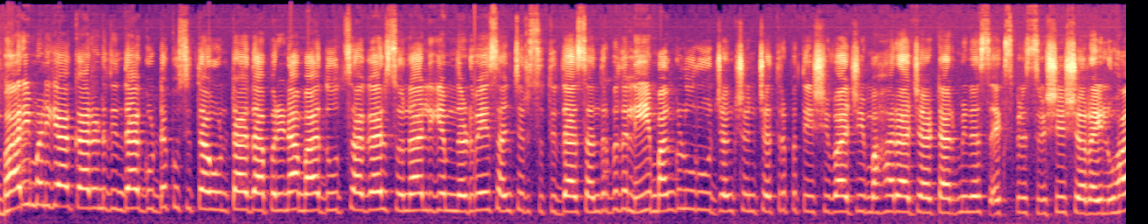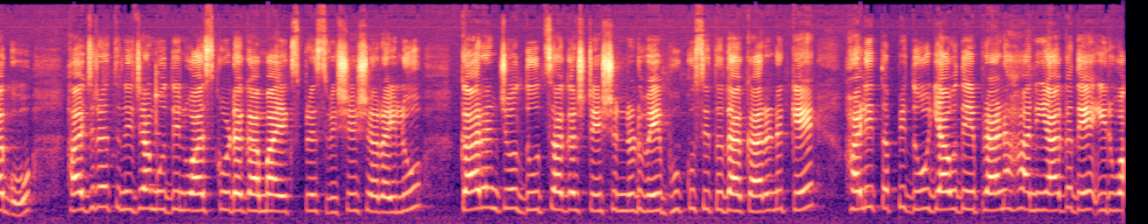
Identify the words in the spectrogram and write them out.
ಭಾರಿ ಮಳೆಯ ಕಾರಣದಿಂದ ಗುಡ್ಡ ಕುಸಿತ ಉಂಟಾದ ಪರಿಣಾಮ ದೂದ್ಸಾಗರ್, ಸೊನಾಲಿಯಂ ನಡುವೆ ಸಂಚರಿಸುತ್ತಿದ್ದ ಸಂದರ್ಭದಲ್ಲಿ Mangaluru junction Chhatrapati Shivaji Maharaja terminus express ವಿಶೇಷ ರೈಲು ಹಾಗೂ ಹಜರತ್ ನಿಜಾಮುದ್ದೀನ್ ವಾಸ್ಕೋಡಗಾಮ ಎಕ್ಸ್ಪ್ರೆಸ್ ವಿಶೇಷ ರೈಲು, ಕಾರಂಜೋಲ್ ದೂದ್ಸಾಗರ್ ಸ್ಟೇಷನ್ ನಡುವೆ ಭೂಕುಸಿತದ ಕಾರಣಕ್ಕೆ ಹಳಿ ತಪ್ಪಿದ್ದು ಯಾವುದೇ ಪ್ರಾಣಹಾನಿಯಾಗದೆ ಇರುವ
